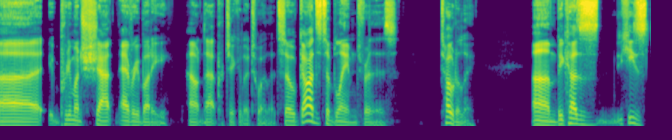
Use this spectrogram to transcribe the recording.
uh, pretty much shat everybody out that particular toilet. So God's to blame for this. Totally. Um, because he's,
